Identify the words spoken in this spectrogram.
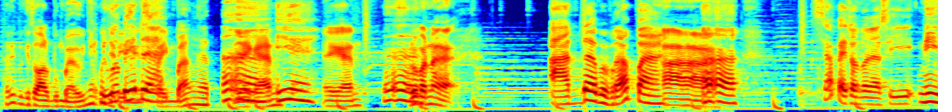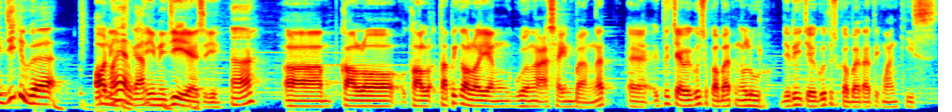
tapi begitu album barunya kok jadi beda. mainstream banget, Ah, iya kan? iya. Iya kan? Lu pernah gak? Ada beberapa. Ah. Heeh. Siapa ya contohnya si Niji juga Oh, lumayan ini, kan? ini Ji ya sih. Hah? Em, kalau kalau tapi kalau yang gue ngerasain banget eh, itu cewek gue suka banget ngeluh. Jadi cewek gue tuh suka banget Arctic Monkeys.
